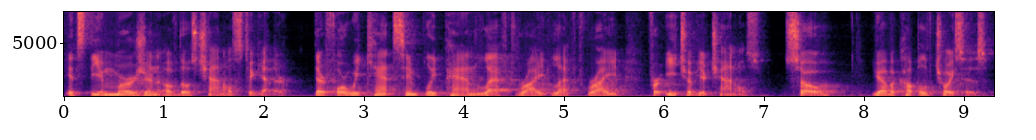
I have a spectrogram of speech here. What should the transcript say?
It's the immersion of those channels together. Therefore, we can't simply pan left, right, left, right for each of your channels. So you have a couple of choices.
